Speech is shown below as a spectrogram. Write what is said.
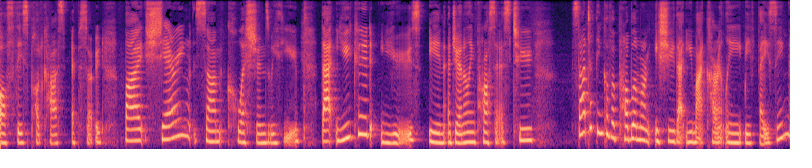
off this podcast episode by sharing some questions with you that you could use in a journaling process to start to think of a problem or an issue that you might currently be facing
